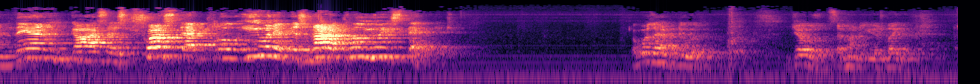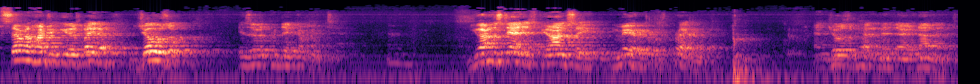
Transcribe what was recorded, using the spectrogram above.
And then God says, Trust that clue even if it's not a clue you expected. So, what does that have to do with Joseph 700 years later? 700 years later, Joseph is in a predicament. You understand his fiancee, Mary, was pregnant. And Joseph hadn't been there and done it.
